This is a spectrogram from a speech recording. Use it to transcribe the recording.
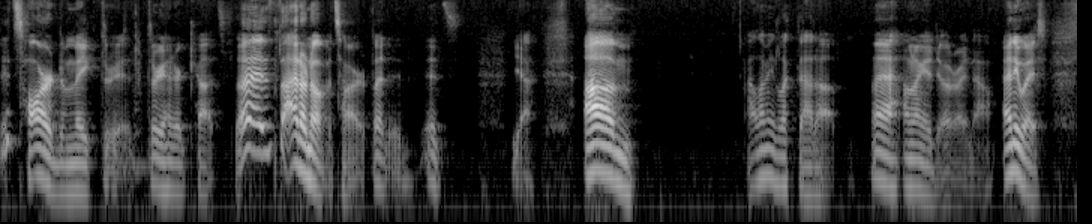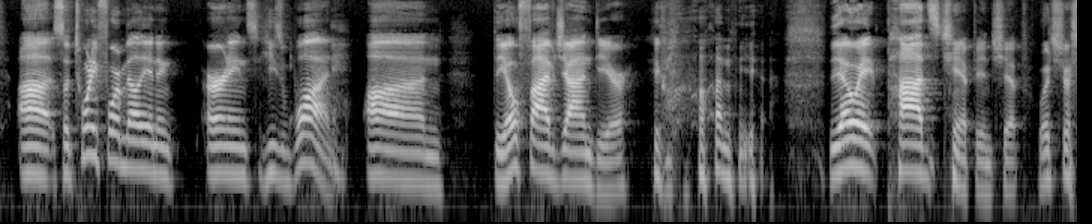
it's hard to make three, 300 cuts. Uh, I don't know if it's hard, but it, it's yeah. Um, uh, let me look that up. Eh, I'm not gonna do it right now. Anyways, uh, so 24 million in earnings. He's won on the 05 John Deere. He won the the 08 Pods Championship, which would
